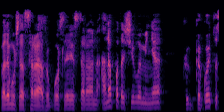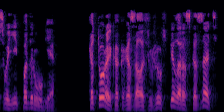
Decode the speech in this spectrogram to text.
потому что сразу после ресторана она потащила меня к какой-то своей подруге, которая, как оказалось, уже успела рассказать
